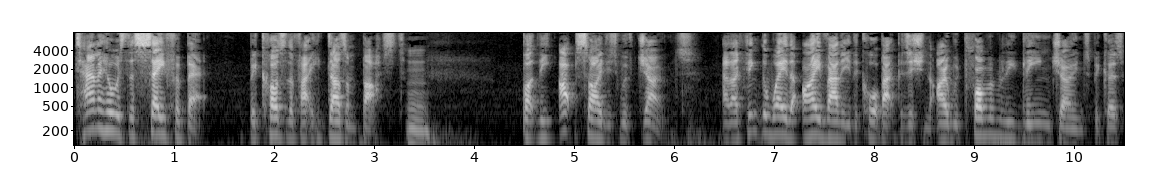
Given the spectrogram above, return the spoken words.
Tannehill is the safer bet because of the fact he doesn't bust. Hmm. But the upside is with Jones. And I think the way that I value the quarterback position, I would probably lean Jones because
